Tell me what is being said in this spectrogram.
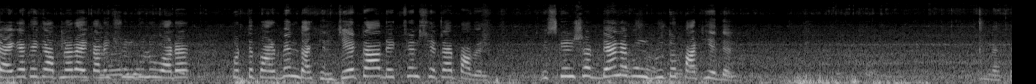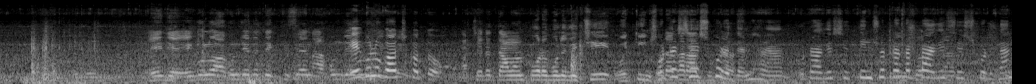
জায়গা থেকে আপনারা এই কালেকশনগুলো অর্ডার করতে পারবেন। দেখেন যেটা দেখছেন সেটাই পাবেন। স্ক্রিনশট দেন এবং দ্রুত পাঠিয়ে দেন। দেখেন। এই যে এগুলো এখন যেটা দেখতেছেন এখন এগুলো গজ কত? আচ্ছা এটার দাম আমি পরে বলে দিচ্ছি। ওই তিনশো টাকা শেষ করে দেন হ্যাঁ ওটা আগে তিনশো টাকাটা আগে শেষ করে দেন।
